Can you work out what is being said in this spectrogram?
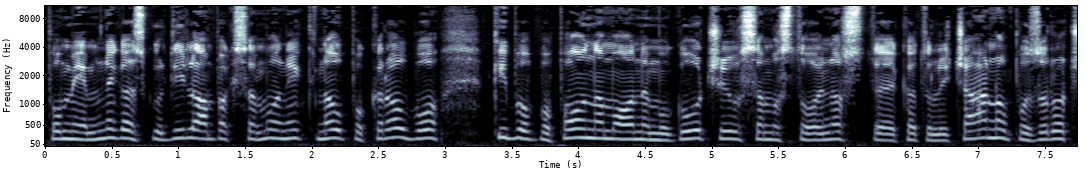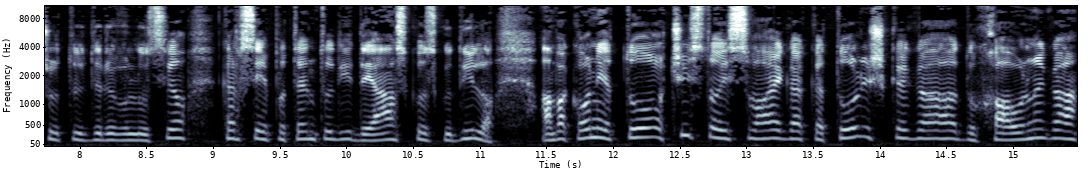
pomembnega zgodilo, ampak samo nek nov pokrov bo, ki bo popolnoma onemogočil samostojnost eh, katoličanov, povzročil tudi revolucijo, kar se je potem tudi dejansko zgodilo. Ampak on je to čisto iz svojega katoliškega, duhovnega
